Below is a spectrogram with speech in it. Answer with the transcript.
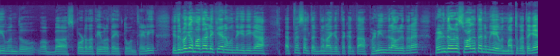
ಈ ಒಂದು ಸ್ಫೋಟದ ತೀವ್ರತೆ ಇತ್ತು ಅಂತ ಹೇಳಿ. ಇದ್ರ ಬಗ್ಗೆ ಮಾತಾಡಲಿಕ್ಕೆ ನಮ್ಮೊಂದಿಗೆ ಇದೀಗ ಎಫ್ ಎಸ್ ಎಲ್ ತಜ್ಞರಾಗಿರ್ತಕ್ಕಂಥ ಫಣೀಂದ್ರ ಅವರಿದ್ದಾರೆ ಫಣೀಂದ್ರ ಅವರೇ ಸ್ವಾಗತ ನಿಮಗೆ ಈ ಒಂದು ಮಾತುಕತೆಗೆ.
